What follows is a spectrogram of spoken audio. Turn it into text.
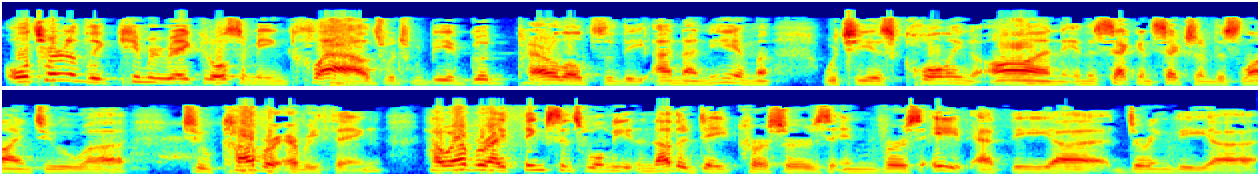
Alternatively, Kimri Re could also mean clouds, which would be a good parallel to the Ananim, which he is calling on in the second section of this line to uh, to cover everything. However, I think since we'll meet another date cursors in verse eight at the uh, during the uh,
